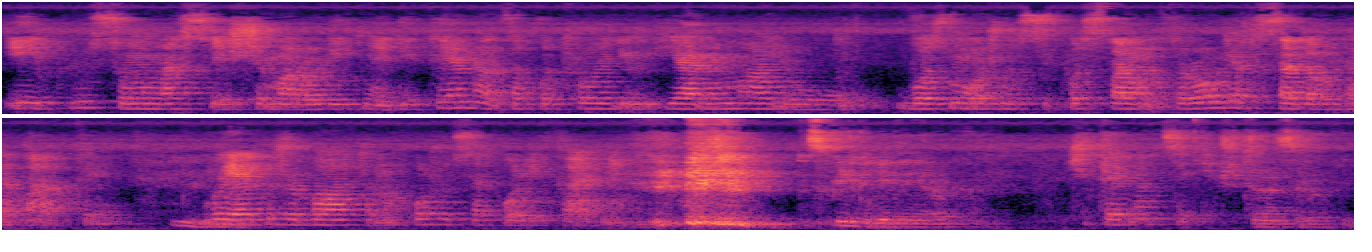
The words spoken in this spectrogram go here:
І плюсом у нас є ще малолітня дитина, за котрою я не маю можливості по стану здоров'я все доглядати, бо я дуже багато знаходжуся по лікарнях. Скільки дітей років? 14. 14 років.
